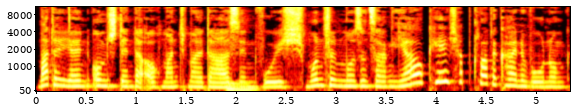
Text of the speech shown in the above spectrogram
materiellen Umstände auch manchmal da mhm. sind, wo ich schmunzeln muss und sagen, ja, okay, ich habe gerade keine Wohnung.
